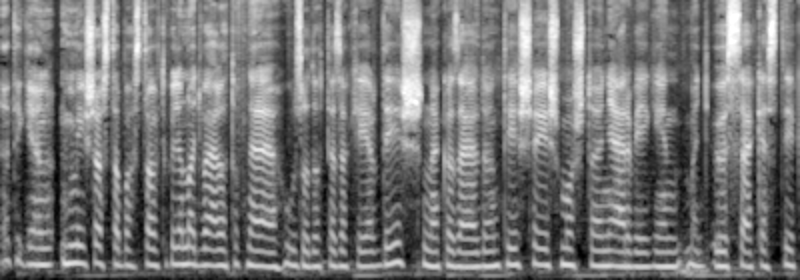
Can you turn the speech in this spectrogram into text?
Hát igen, mi is azt tapasztaltuk, hogy a nagyvállalatoknál elhúzódott ez a kérdésnek az eldöntése, és most a nyár végén, vagy ősszel kezdték,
